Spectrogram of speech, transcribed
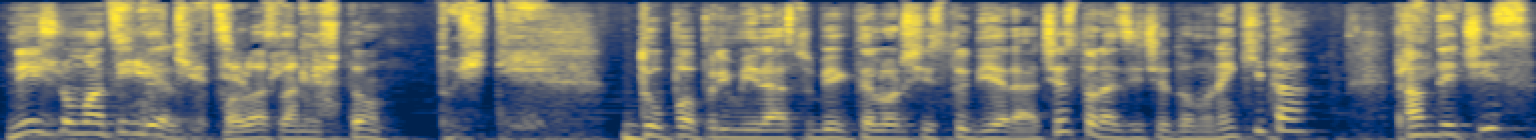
Nici nu mă ating de el. Mă luați la mișto? Tu știi. După primirea subiectelor și studierea acestora, zice domnul Nechita, am decis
